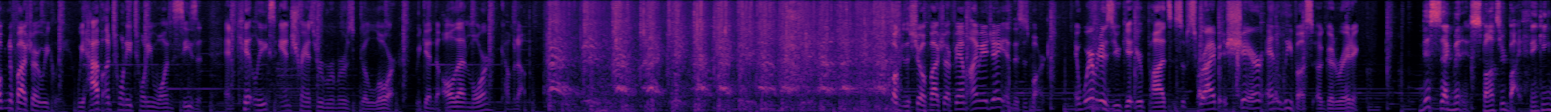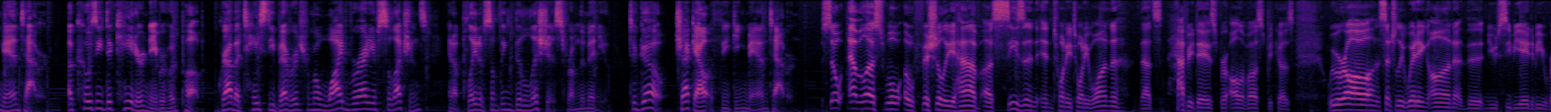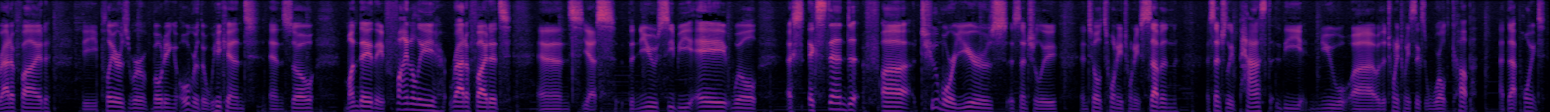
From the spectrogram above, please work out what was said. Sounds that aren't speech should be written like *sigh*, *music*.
Welcome to Five Star Weekly. We have a 2021 season and kit leaks and transfer rumors galore. We get into all that and more coming up. Welcome to the show, Five Star Fam. I'm AJ, and this is Mark. And wherever it is you get your pods, subscribe, share, and leave us a good rating. This segment is sponsored by Thinking Man Tavern, a cozy Decatur neighborhood pub. Grab a tasty beverage from a wide variety of selections and a plate of something delicious from the menu. To go, check out Thinking Man Tavern. So, MLS will officially have a season in 2021. That's happy days for all of us because we were all essentially waiting on the new CBA to be ratified. The players were voting over the weekend, and so Monday they finally ratified it. And yes, the new CBA will ex- extend uh, two more years essentially until 2027, essentially past the new uh, or the 2026 World Cup at that point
